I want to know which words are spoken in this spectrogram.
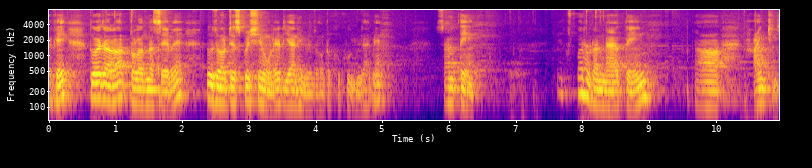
okay သူကကြတော့ $20 ပဲသူကျွန်တော် description ကိုလည်းဒီကနေပြီးကျွန်တော်တစ်ခုခုယူလိုက်မယ် something expert or nothing uh high tea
